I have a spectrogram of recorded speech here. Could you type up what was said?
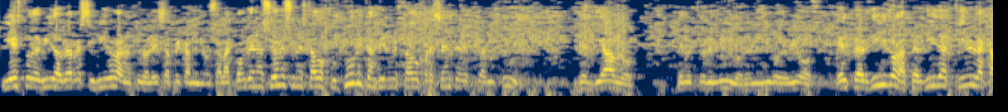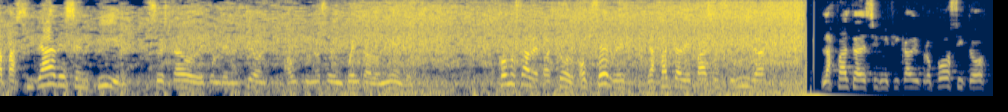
Y esto debido a haber recibido la naturaleza pecaminosa. La condenación es un estado futuro y también un estado presente de esclavitud del diablo, de nuestro enemigo, del enemigo de Dios. El perdido, la perdida, tiene la capacidad de sentir su estado de condenación, aunque no se den cuenta lo niegue. ¿Cómo sabe, pastor? Observe la falta de paz en su vida, la falta de significado y propósito,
